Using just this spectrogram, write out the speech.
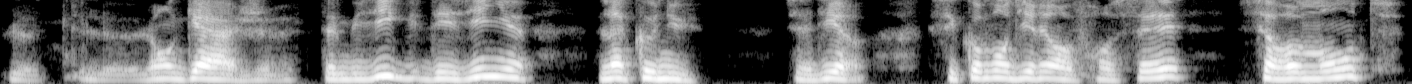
le, le, langage talmudique, désigne l'inconnu. C'est-à-dire, c'est comme on dirait en français, ça remonte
